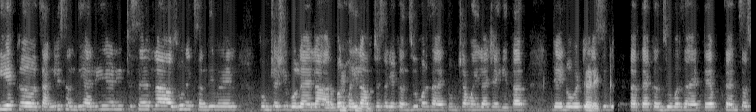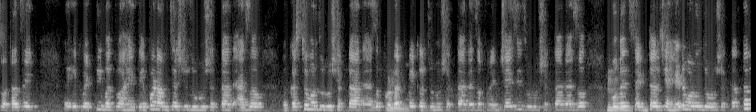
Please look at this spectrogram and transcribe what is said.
ही. एक चांगली संधी आली आहे आणि टिसरला अजून एक संधी मिळेल तुमच्याशी बोलायला. अर्बन महिला. आमच्या सगळे कन्झ्युमर्स आहेत तुमच्या महिला ज्या येतात ज्या इनोव्हेटिव्ह. रेसिपी करतात त्या कन्झ्युमर्स आहेत त्या त्यांचं स्वतःचं एक एक व्यक्तिमत्व आहे ते पण आमच्याशी जुळू शकतात ऍज अ कस्टमर जुळू शकतात ऍज अ प्रोडक्ट. मेकर जुळू शकतात ऍज अ फ्रँचायझी जुळू शकतात ऍज अ. वुमेन सेंटरचे हेड म्हणून जोडू शकतात तर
